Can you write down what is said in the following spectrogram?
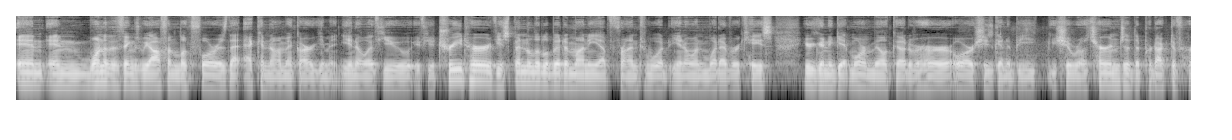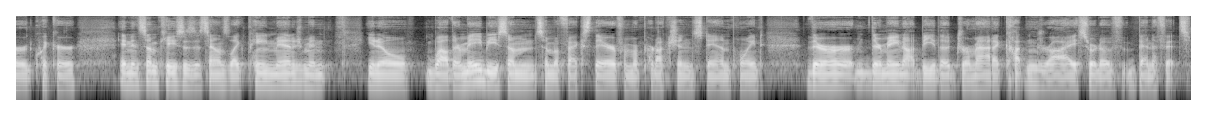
and and one of the things we often look for is that economic argument. You know, if you if you treat her, if you spend a little bit of money up front, what you know, in whatever case, you're going to get more milk out of her, or she's going to be she'll return to the productive herd quicker. And in some cases, it sounds like pain management. You know, while there may be some some effects there from a production standpoint, there there may not be the dramatic cut and dry sort of benefits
